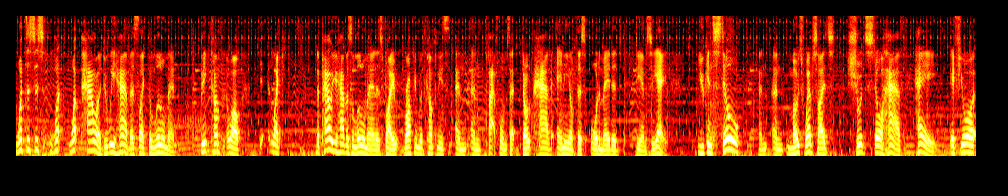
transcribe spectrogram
what does this what what power do we have as like the little men big company well like the power you have as a little man is by rocking with companies and and platforms that don't have any of this automated DMCA you can still and and most websites should still have hey if you're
